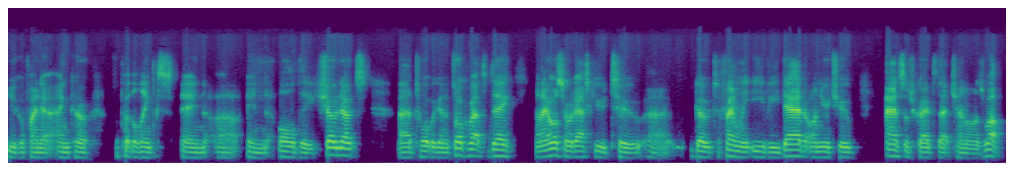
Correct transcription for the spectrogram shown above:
You can find it at Anchor. We'll put the links in, uh, in all the show notes uh, to what we're going to talk about today. And I also would ask you to uh, go to Family EV Dad on YouTube and subscribe to that channel as well.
